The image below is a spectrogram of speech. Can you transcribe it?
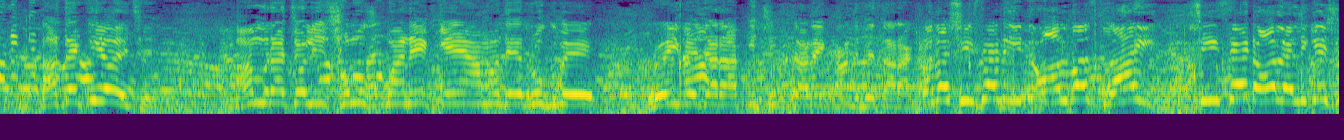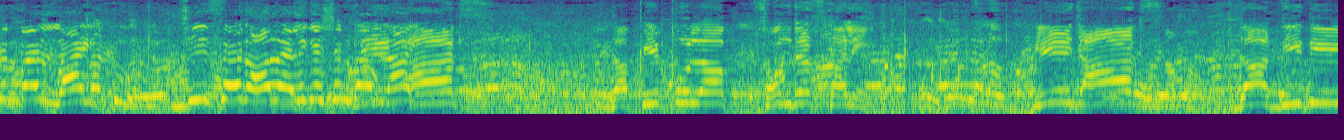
অনেককে তাতে কি হয়েছে? আমরা চলি সমুখ মানে কে আমাদের রুখবে? রইবে যারা পিছুর টানে কাঁদবে তারা दादा she said it all was lie. She said all allegation were lie. She said all allegation were lie. The people of Sandesh Kali. Please ask the Didi,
